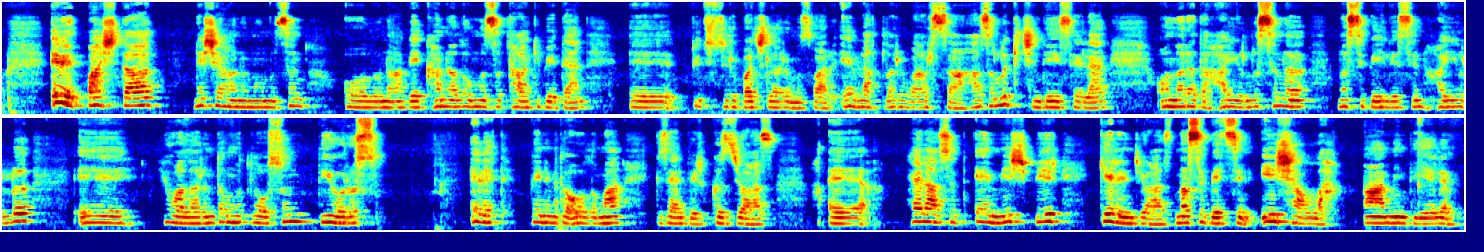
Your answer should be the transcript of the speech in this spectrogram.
Evet başta Neşe Hanım'ımızın oğluna ve kanalımızı takip eden e, bir sürü bacılarımız var. Evlatları varsa, hazırlık içindeyseler onlara da hayırlısını nasip eylesin. Hayırlı e, yuvalarında mutlu olsun diyoruz. Evet benim de oğluma güzel bir kızcağız e, helal süt emmiş bir gelincağız nasip etsin inşallah. Amin diyelim.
